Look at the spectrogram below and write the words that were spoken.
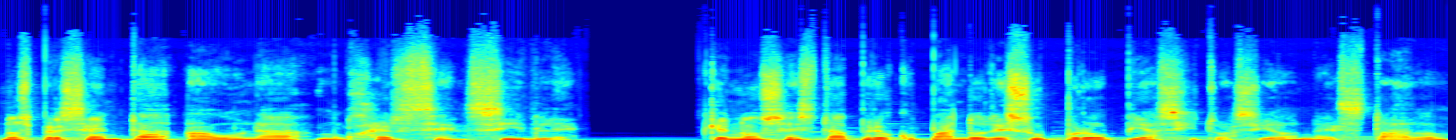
nos presenta a una mujer sensible, que no se está preocupando de su propia situación, estado,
